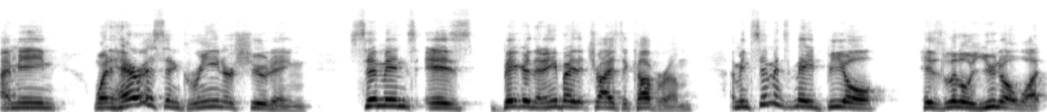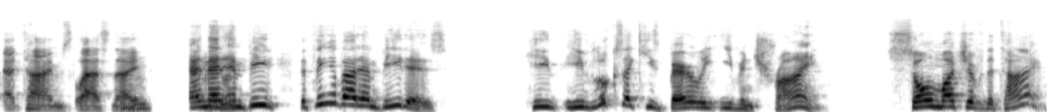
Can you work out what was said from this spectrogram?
I mean, when Harris and Green are shooting, Simmons is bigger than anybody that tries to cover him. I mean, Simmons made Beal his little you know what at times last night. Mm-hmm. And then mm-hmm. Embiid, the thing about Embiid is he he looks like he's barely even trying so much of the time.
